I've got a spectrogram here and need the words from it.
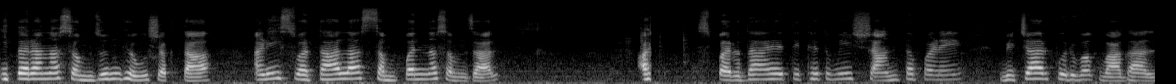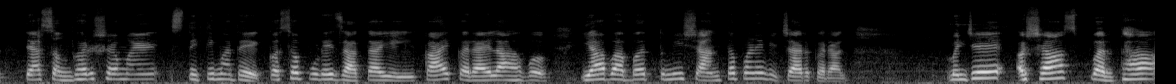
इतरांना समजून घेऊ शकता आणि स्वतःला संपन्न समजाल. स्पर्धा आहे तिथे तुम्ही शांतपणे विचारपूर्वक वागाल. त्या संघर्षमय स्थितीमध्ये कसं पुढे जाता येईल काय करायला हवं याबाबत तुम्ही शांतपणे विचार कराल. म्हणजे अशा स्पर्धा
